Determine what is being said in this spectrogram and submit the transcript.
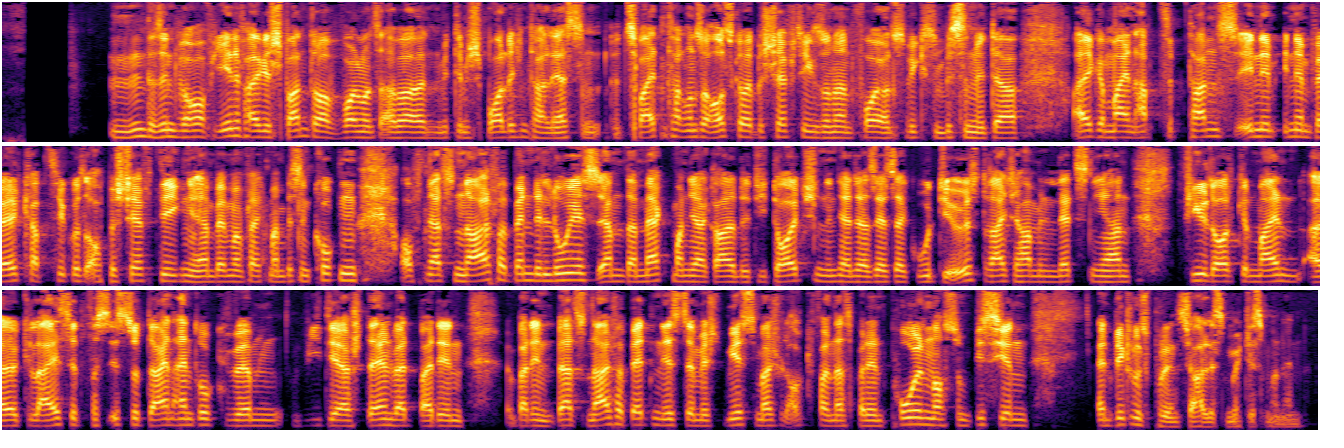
Mhm, da sind wir auch auf jeden Fall gespannt drauf, wollen uns aber mit dem sportlichen Teil erst im zweiten Teil unserer Ausgabe beschäftigen, sondern vorher uns wirklich ein bisschen mit der allgemeinen Akzeptanz in dem, in dem Weltcup-Zirkus auch beschäftigen. Ähm, wenn wir vielleicht mal ein bisschen gucken auf Nationalverbände, Louis, ähm, da merkt man ja gerade, die Deutschen sind ja sehr, sehr gut. Die Österreicher haben in den letzten Jahren viel dort gemein, äh, geleistet. Was ist so dein Eindruck, ähm, wie der Stellenwert bei den, bei den Nationalverbänden ist? Mir ist zum Beispiel aufgefallen, dass bei den Polen noch so ein bisschen Entwicklungspotenzial ist, möchte ich es mal nennen.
